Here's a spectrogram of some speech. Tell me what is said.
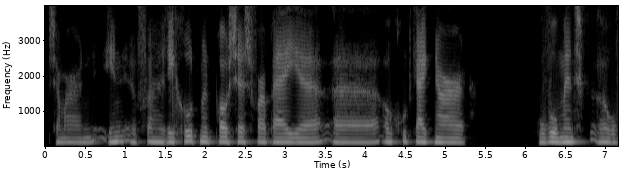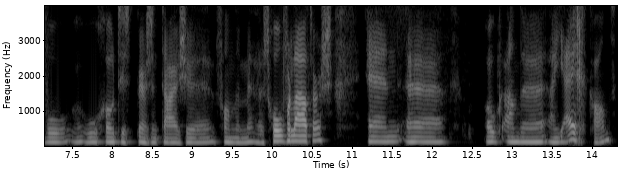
zeg maar een, in, of een recruitmentproces waarbij je ook goed kijkt naar hoeveel mensen, hoeveel, hoe groot is het percentage van de schoolverlaters. En ook aan, de, aan je eigen kant.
